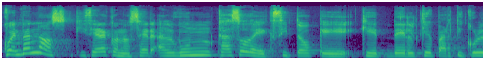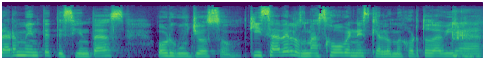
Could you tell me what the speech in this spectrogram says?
cuéntanos, quisiera conocer algún caso de éxito que, que, del que particularmente te sientas orgulloso, quizá de los más jóvenes que a lo mejor todavía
